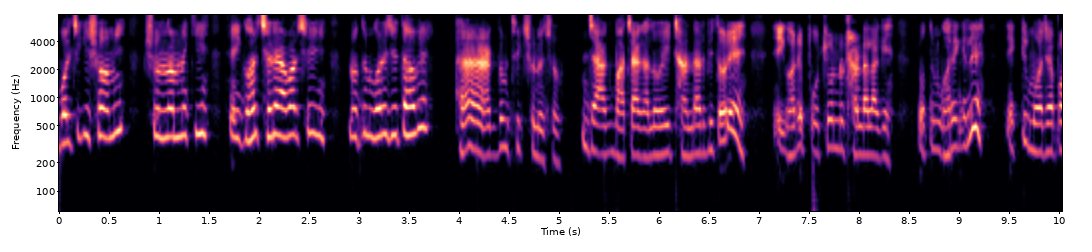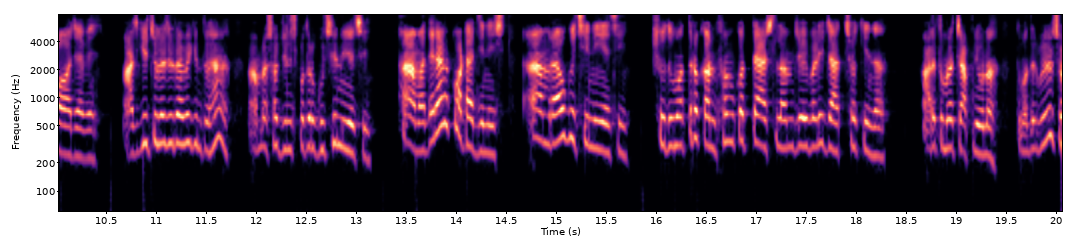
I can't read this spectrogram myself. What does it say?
বলছি কি স্বামী? শুনলাম নাকি এই ঘর ছেড়ে আবার সেই নতুন ঘরে যেতে হবে? হ্যাঁ একদম ঠিক শুনেছো। যাক, বাঁচা গেল এই ঠান্ডার ভিতরে। এই ঘরে প্রচণ্ড ঠান্ডা লাগে। নতুন ঘরে গেলে একটু মজা পাওয়া যাবে। আজকেই চলে যেতে হবে কিন্তু হ্যাঁ? আমরা সব জিনিসপত্র গুছিয়ে নিয়েছি। হ্যাঁ আমাদের আর কটা জিনিস। আমরাও গুছিয়ে নিয়েছি। শুধুমাত্র কনফার্ম করতে আসলাম যে ওই বাড়ি যাচ্ছ কিনা। আরে, তোমরা চাপ নিও না। তোমাদের বুঝেছ?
